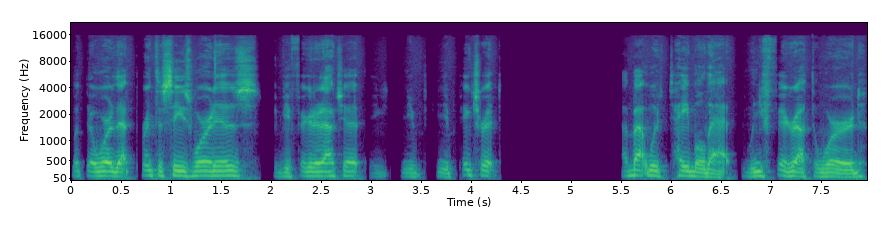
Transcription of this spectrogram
what the word that parentheses word is? Have you figured it out yet? Can you, can you picture it? How about we table that when you figure out the word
